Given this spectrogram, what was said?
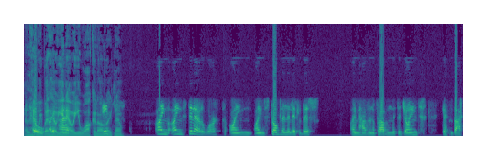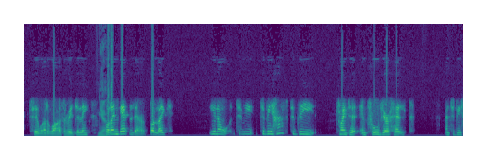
And how, So how are you had- now? Are you walking all right now? I'm I'm still out of work. I'm I'm struggling a little bit. I'm having a problem with the joint getting back to what it was originally. Yeah. But I'm getting there. But like, you know, to be to be have to be trying to improve your health and to be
